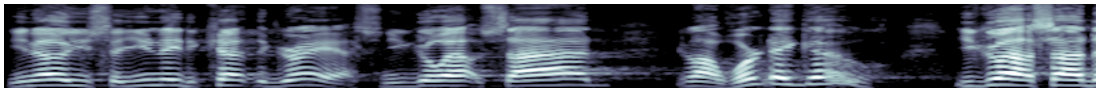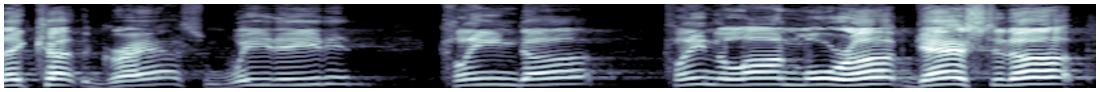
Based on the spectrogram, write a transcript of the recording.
You know, you say you need to cut the grass, and you go outside, you're like, where'd they go? You go outside, they cut the grass, weed eated, cleaned up, cleaned the lawnmower up, gassed it up,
